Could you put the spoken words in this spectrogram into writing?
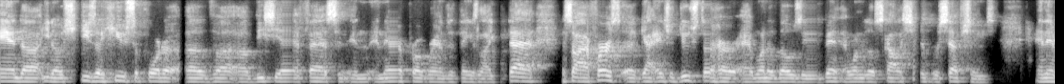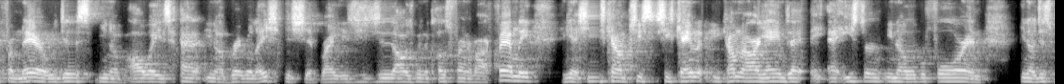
And, uh, you know, she's a huge supporter of, uh, of DCFS and, and, and, their programs and things like that. And so I first uh, got introduced to her at one of those events, at one of those scholarship receptions. And then from there, we just, you know, always had, you know, a great relationship, right? She's always been a close friend of our family. Again, she's come, she's, she's came to, come to our games at, at Eastern, you know, before and, you know, just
